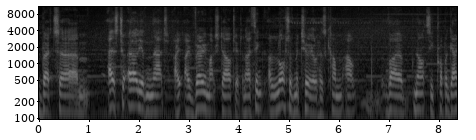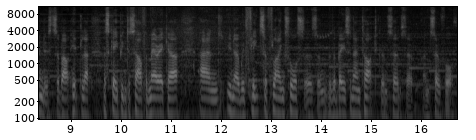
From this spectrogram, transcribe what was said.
But um, as to earlier than that, I, I very much doubt it. And I think a lot of material has come out via Nazi propagandists about Hitler escaping to South America and, you know, with fleets of flying saucers and with a base in Antarctica and so, so, and so forth.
